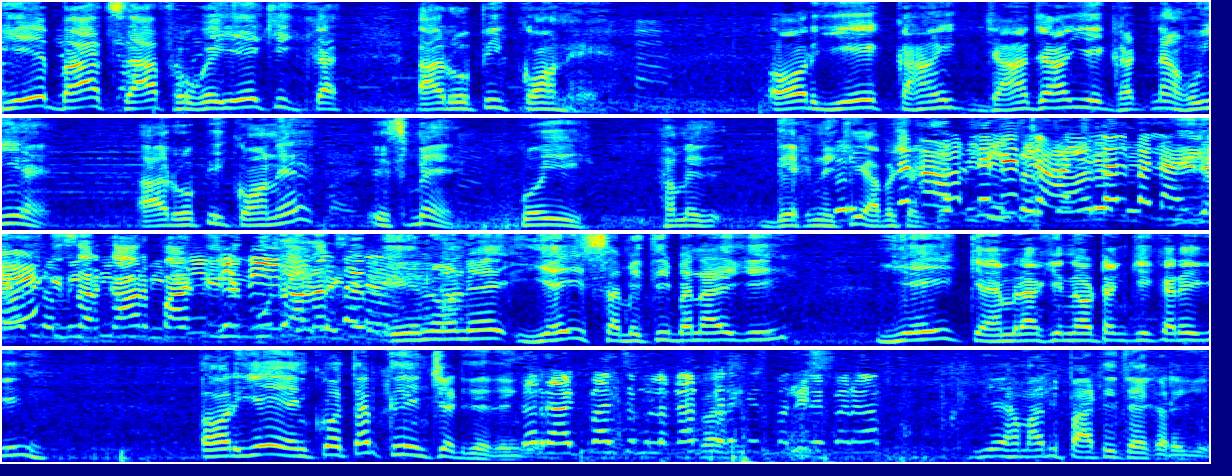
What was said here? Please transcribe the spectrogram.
ये है बात साफ़ हो गई है कि आरोपी कौन है? और ये कहाँ जहाँ जहाँ ये घटना हुई है आरोपी कौन है इसमें कोई हमें देखने की आवश्यकता आपने भी जाँच दल बनाई है? बीजेपी की सरकार पार्टी ने कुछ अलग से इन्होंने यही समिति बनाएगी यही कैमरा की नौटंकी करेगी और ये इनको तब क्लीन चिट दे देंगे। राज्यपाल से मुलाकात करेंगे इस पर आप? ये हमारी पार्टी तय करेगी।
